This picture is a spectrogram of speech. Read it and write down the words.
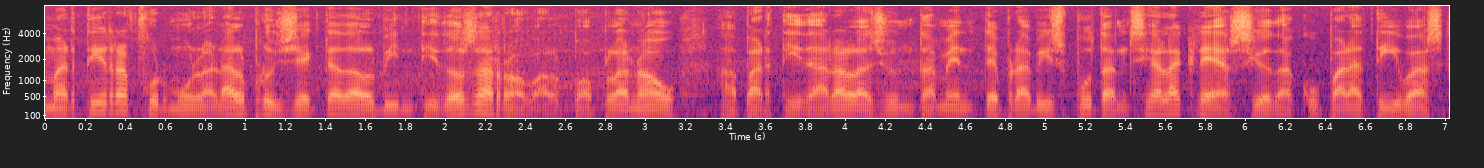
Martí reformularà el projecte del 22 arroba al Poble Nou. A partir d'ara, l'Ajuntament té previst potenciar la creació de cooperatives.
